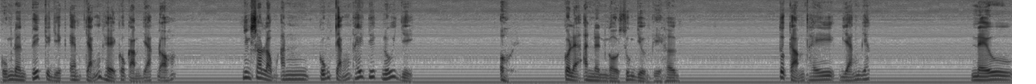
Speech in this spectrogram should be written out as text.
cũng nên tiếc cho việc em chẳng hề có cảm giác đó. Nhưng sao lòng anh cũng chẳng thấy tiếc nuối gì. Ôi, có lẽ anh nên ngồi xuống giường thì hơn. Tôi cảm thấy ván dấp. Nếu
